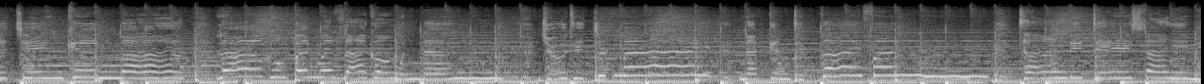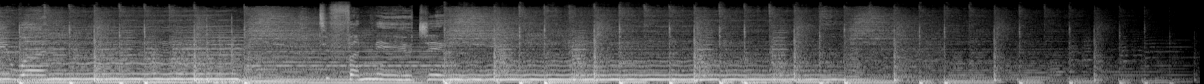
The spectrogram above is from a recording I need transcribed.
จะจริงขึ้นมา แล้วคงเป็นเวลาของวันนั้น อยู่ที่จุดหมายนัดกันที่ปลายฝัน ทางดีๆสร้างให้มีวัน ที่ฝันมีอยู่จริง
